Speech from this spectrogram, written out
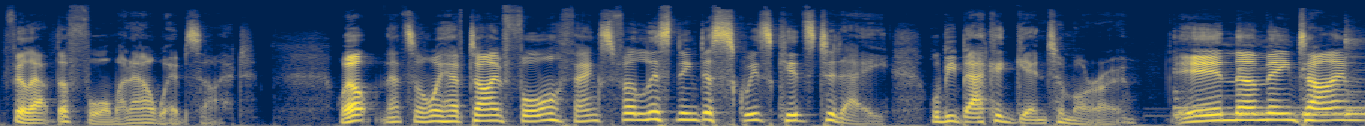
fill out the form on our website. Well, that's all we have time for. Thanks for listening to Squiz Kids today. We'll be back again tomorrow. In the meantime,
